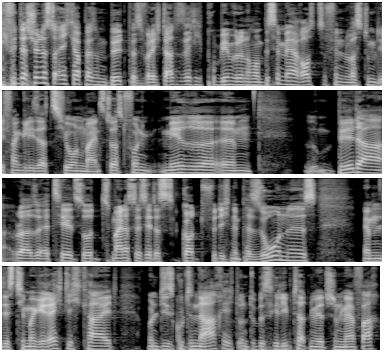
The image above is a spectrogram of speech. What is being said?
Ich finde das schön, dass du eigentlich gerade bei so einem Bild bist, weil ich da tatsächlich probieren würde, noch mal ein bisschen mehr herauszufinden, was du mit Evangelisation meinst. Du hast von mehrere ähm, Bilder oder so erzählt, so zum einen hast du erzählt, dass Gott für dich eine Person ist, ähm, das Thema Gerechtigkeit und diese gute Nachricht und du bist geliebt hatten wir jetzt schon mehrfach.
